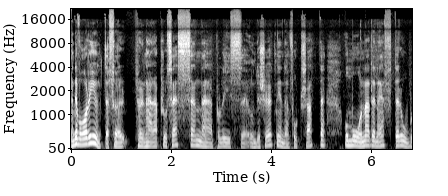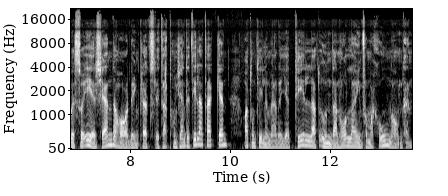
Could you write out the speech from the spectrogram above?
Men det var det ju inte för, för den här processen, den här polisundersökningen den fortsatte och månaden efter OS så erkände Harding plötsligt att hon kände till attacken och att hon till och med hade hjälpt till att undanhålla information om den.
